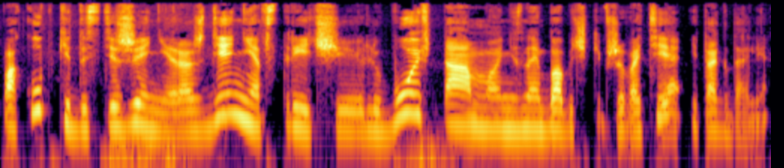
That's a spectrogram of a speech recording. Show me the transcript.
Покупки, достижения, рождения, встречи, любовь там, не знаю, бабочки в животе и так далее.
